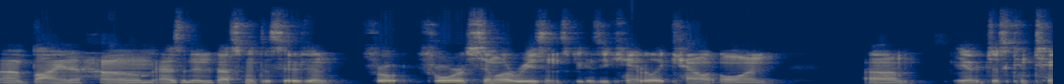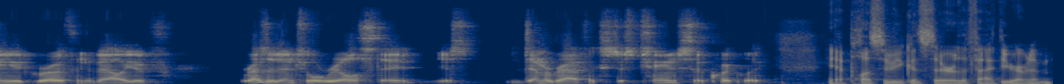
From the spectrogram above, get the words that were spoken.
uh, buying a home as an investment decision for for similar reasons because you can't really count on um, you know just continued growth in the value of residential real estate. Just demographics just change so quickly. Yeah. Plus, if you consider the fact that you're having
